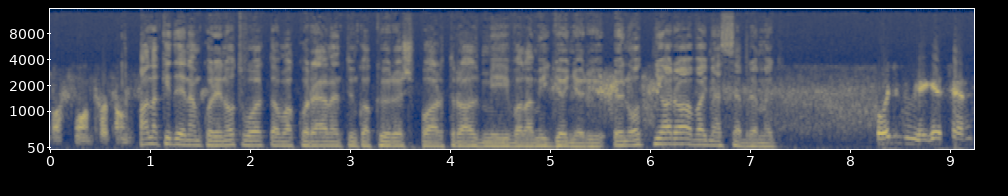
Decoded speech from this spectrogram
azt mondhatom. Annak idején, amikor én ott voltam, akkor elmentünk a körös partra, mi valami gyönyörű. Ön ott nyaral, vagy messzebbre meg? Hogy? Még egyszer?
